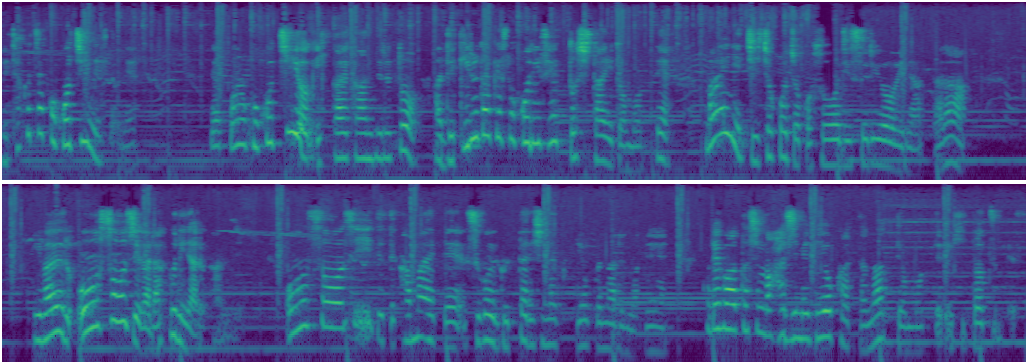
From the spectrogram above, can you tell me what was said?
めちゃくちゃ心地いいんですよね。で、この心地いいを一回感じると、あできるだけそこにセットしたいと思って、毎日ちょこちょこ掃除するようになったら、いわゆる大掃除が楽になる感じ。大掃除って言って構えて、すごいぐったりしなくてよくなるので、これは私も始めてよかったなって思ってる一つです。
